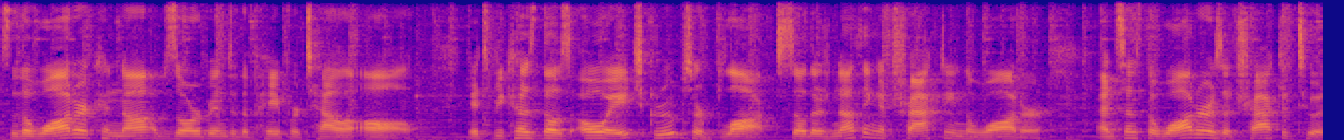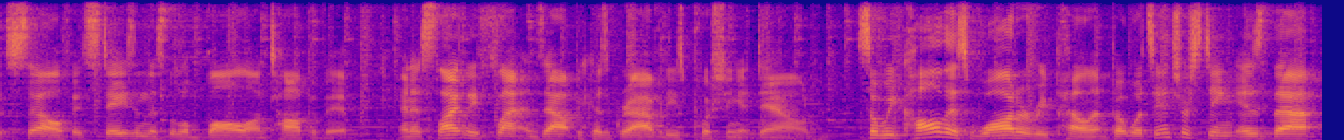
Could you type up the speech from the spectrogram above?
So the water cannot absorb into the paper towel at all. It's because those OH groups are blocked, so there's nothing attracting the water. And since the water is attracted to itself, it stays in this little ball on top of it. And it slightly flattens out because gravity is pushing it down. So we call this water repellent, but what's interesting is that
